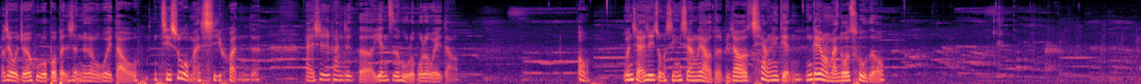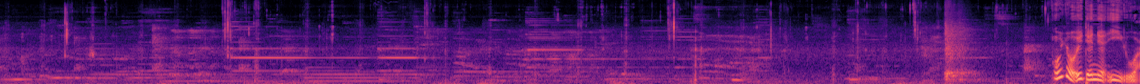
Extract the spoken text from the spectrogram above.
而且我觉得胡萝卜本身那个味道，其实我蛮喜欢的。来试试看这个腌制胡萝卜的味道。哦，闻起来是一种新香料的，比较呛一点，应该用了蛮多醋的哦。我有一点点意外，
